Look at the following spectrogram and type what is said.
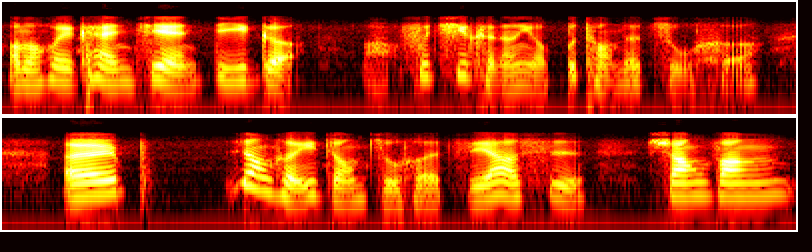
我们会看见，第一个啊，夫妻可能有不同的组合，而任何一种组合，只要是双方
